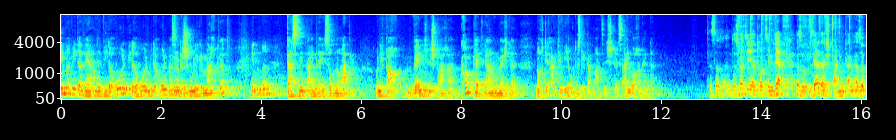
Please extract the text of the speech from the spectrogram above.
immer wieder währende Wiederholen, Wiederholen, Wiederholen, was mhm. in der mhm. Schule gemacht wird, hinten drin, das nimmt einem der Isono ab. Und ich brauche, wenn ich eine Sprache komplett lernen möchte, noch die Aktivierung, das geht dann wahnsinnig schnell, das ist ein Wochenende. Das, das hört sich ja trotzdem sehr, also sehr, sehr spannend an. Also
